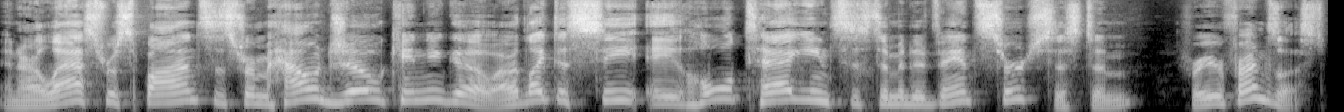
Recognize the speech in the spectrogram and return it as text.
And our last response is from How Joe Can You Go? I would like to see a whole tagging system and advanced search system for your friends list.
